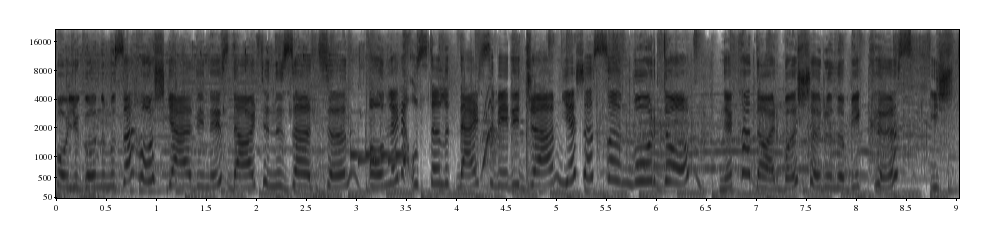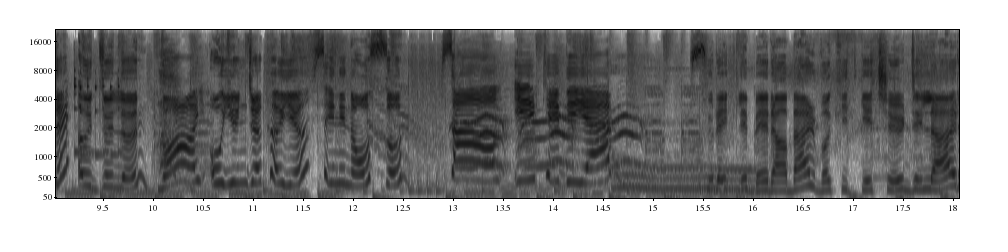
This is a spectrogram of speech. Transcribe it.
poligonumuza hoş geldiniz. Dartınızı atın. Onlara ustalık dersi vereceğim. Yaşasın vurdum. Ne kadar başarılı bir kız. İşte ödülün. Vay oyuncak ayı senin olsun. Sağ ol ilk hediyem. Sürekli beraber vakit geçirdiler.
